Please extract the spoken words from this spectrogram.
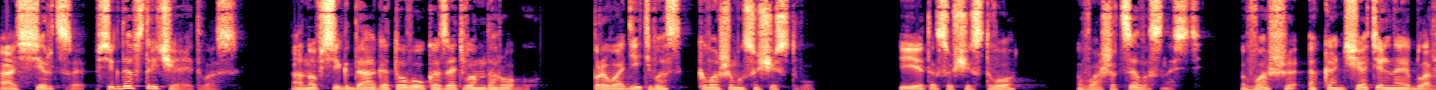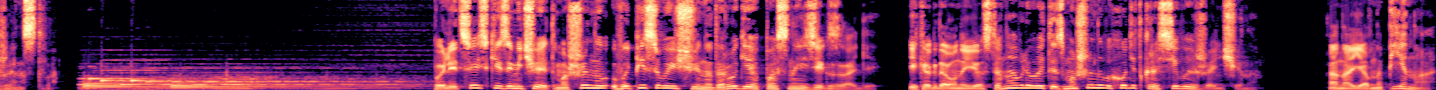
А сердце всегда встречает вас. Оно всегда готово указать вам дорогу, проводить вас к вашему существу. И это существо – ваша целостность, ваше окончательное блаженство. Полицейский замечает машину, выписывающую на дороге опасные зигзаги. И когда он ее останавливает, из машины выходит красивая женщина. Она явно пьяна,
